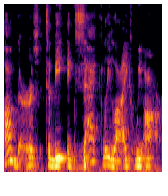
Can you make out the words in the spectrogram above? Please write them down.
others to be exactly like we are.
